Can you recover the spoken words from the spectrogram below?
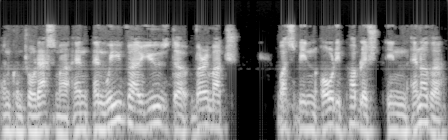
uncontrolled asthma. And, and we've uh, used very much what's been already published in another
